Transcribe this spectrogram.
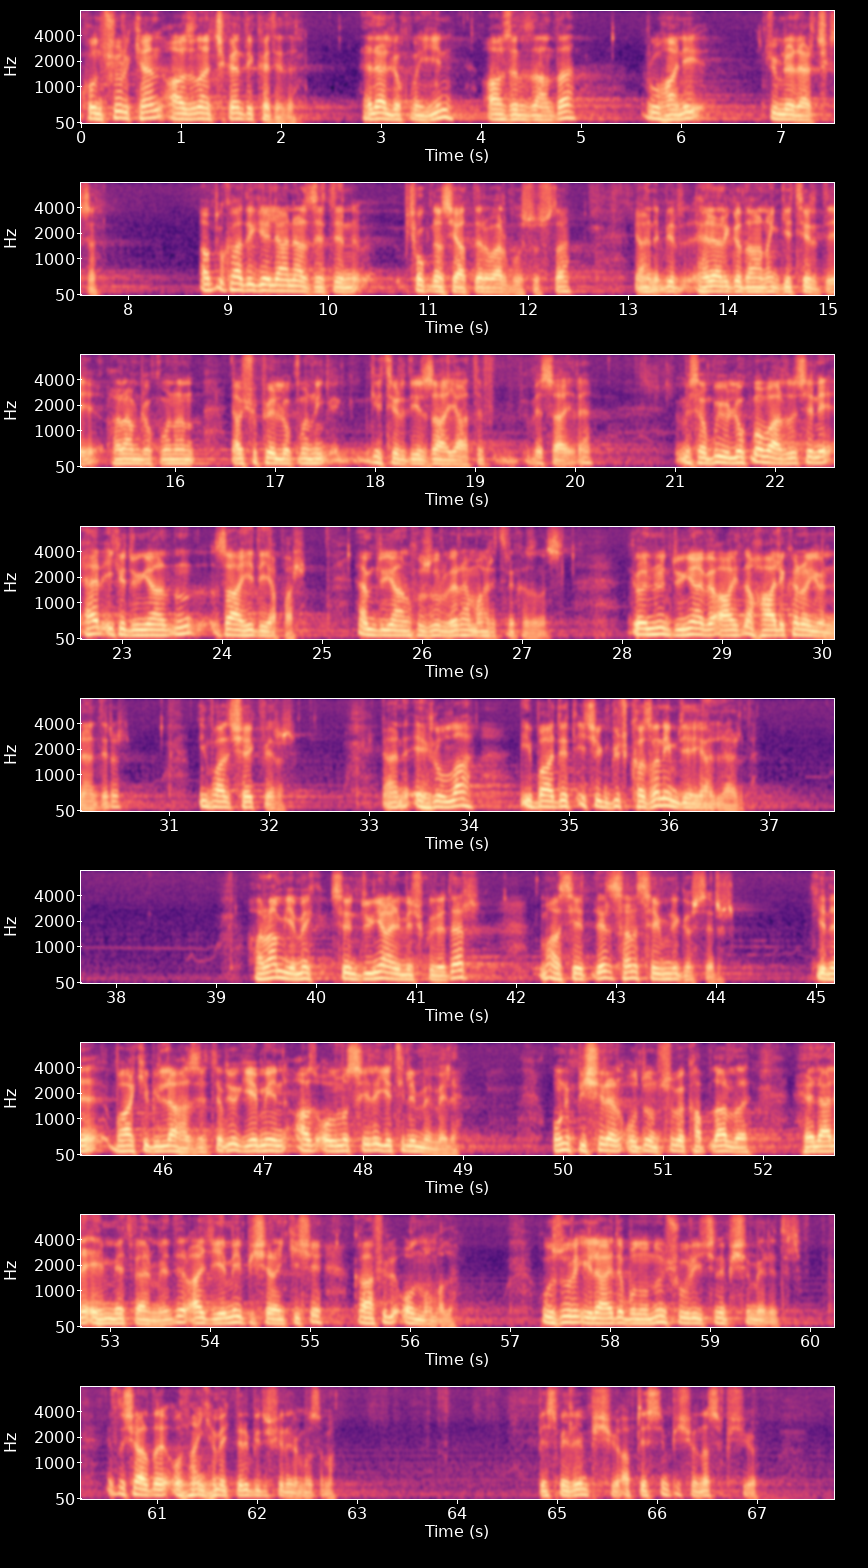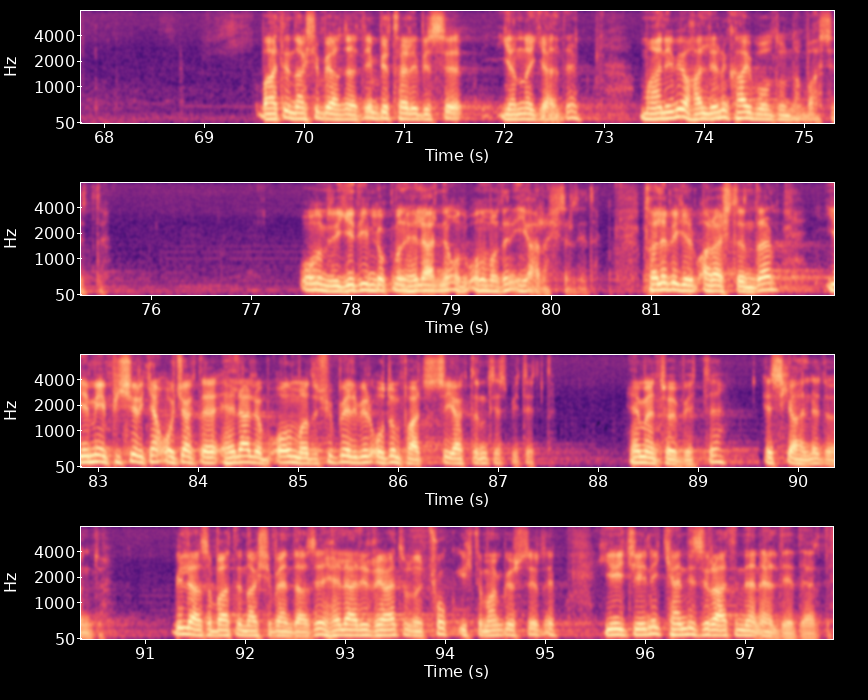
konuşurken ağzından çıkan dikkat edin. Helal lokma yiyin, ağzınızdan da ruhani cümleler çıksın. Abdülkadir Geylani Hazretleri'nin çok nasihatleri var bu hususta. Yani bir helal gıdanın getirdiği, haram lokmanın ya şüpheli lokmanın getirdiği zayiatı vesaire. Mesela bu lokma vardır seni her iki dünyanın zahidi yapar. Hem dünyanın huzur verir hem ahiretini kazanırsın. Gönlünü dünya ve ahirete halikana yönlendirir. İbadet şevk verir. Yani ehlullah ibadet için güç kazanayım diye yerlerdi. Haram yemek seni dünya ile meşgul eder. Masiyetleri sana sevimli gösterir. Yine Baki Billah Hazretleri diyor ki yemeğin az olmasıyla yetinilmemeli. Onu pişiren odun, su ve kaplarla helale ehemmiyet vermelidir. Ayrıca yemeği pişiren kişi gafil olmamalı. Huzur ilahide bulunduğun şuuru içinde pişirmelidir. E dışarıda olan yemekleri bir düşünelim o zaman. Besmele'm pişiyor, abdestim pişiyor, nasıl pişiyor? Bahattin Nakşibendi Hazretleri'nin bir talebesi yanına geldi. Manevi hallerinin kaybolduğundan bahsetti. Oğlum dedi, yediğin lokmanın helal ne olup olmadığını iyi araştır dedi. Talebe gelip araştırdığında yemeği pişirirken ocakta helal olmadı şüpheli bir odun parçası yaktığını tespit etti. Hemen tövbe etti. Eski haline döndü. Bilhassa Bahattin Nakşibendi Hazretleri helali riayet üzerine çok ihtimam gösterdi. Yiyeceğini kendi ziraatinden elde ederdi.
